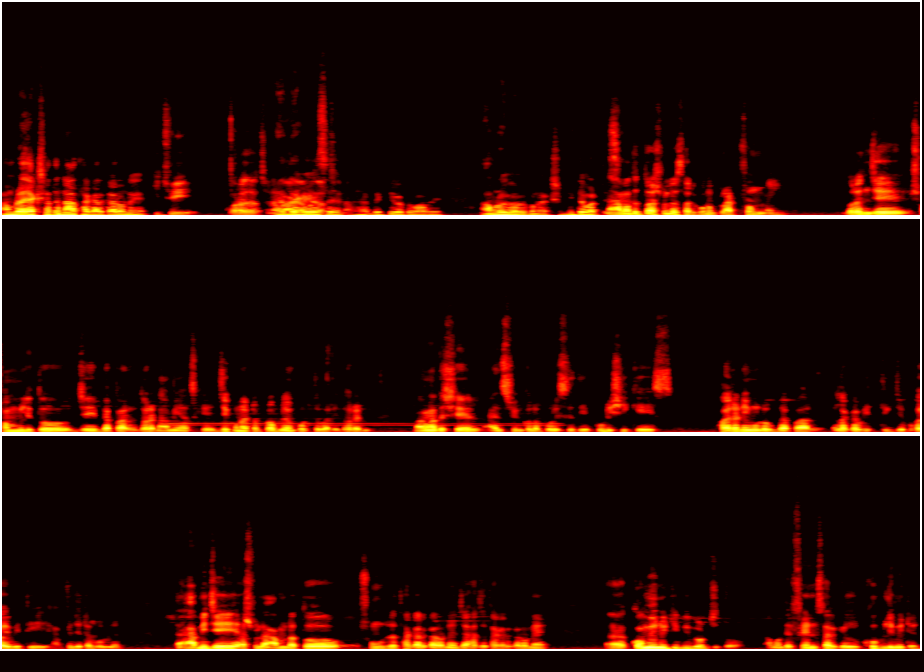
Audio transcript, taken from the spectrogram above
আমরা একসাথে না থাকার কারণে কিছুই করা যাচ্ছে না দেখা গেছে। হ্যাঁ, ব্যক্তিগতভাবে আমরা ওইভাবে কোনো অ্যাকশন নিতে পারতেছি। আমাদের তো আসলে স্যার কোনো প্ল্যাটফর্ম নাই ধরেন যে সম্মিলিত যে ব্যাপার ধরেন আমি আজকে যে কোনো একটা প্রবলেমে পড়তে পারি ধরেন বাংলাদেশের আইন শৃঙ্খলা পরিস্থিতি পুলিশি কেস হয়রানিমূলক ব্যাপার এলাকা ভিত্তিক যে ভয়ভীতি আপনি যেটা বললেন আমি যে আসলে আমরা তো সমুদ্রে থাকার কারণে জাহাজে থাকার কারণে কমিউনিটি বিবর্জিত আমাদের ফ্রেন্ড সার্কেল খুব লিমিটেড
